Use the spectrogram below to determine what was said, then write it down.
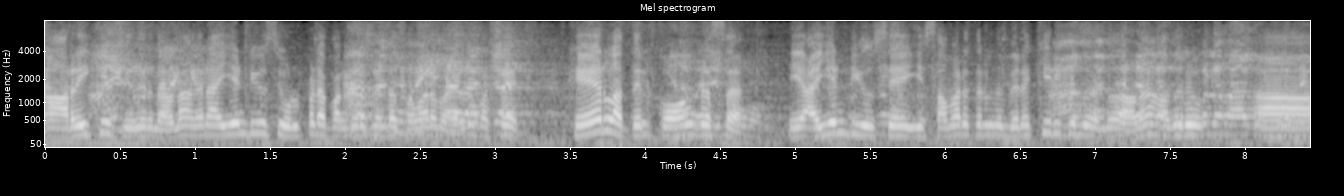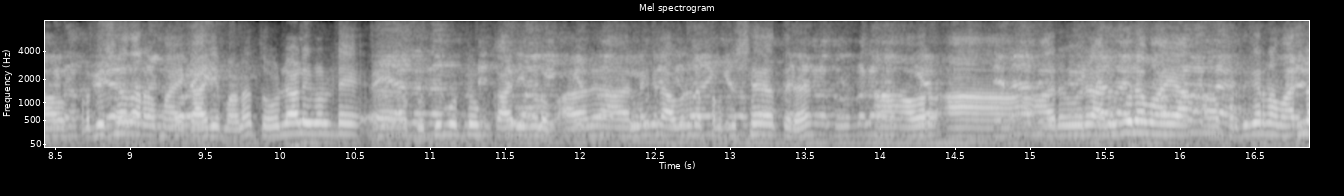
അറിയിക്കുകയും ചെയ്തിരുന്നതാണ്. അങ്ങനെ I N D U C ഉൾപ്പെടെ പങ്കെടുക്കേണ്ട സമരമായിരുന്നു. പക്ഷേ കേരളത്തിൽ കോൺഗ്രസ് ഈ I N D U C ഈ സമരത്തിൽ നിന്ന് വിലക്കിയിരിക്കുന്നു എന്നതാണ്. അതൊരു പ്രതിഷേധകരമായ കാര്യമാണ്. തൊഴിലാളികളുടെ ബുദ്ധിമുട്ടും കാര്യങ്ങളും അല്ലെങ്കിൽ അവരുടെ പ്രതിഷേധത്തിന് അവർ ഒരു അനുകൂലമായ പ്രതികരണമല്ല.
